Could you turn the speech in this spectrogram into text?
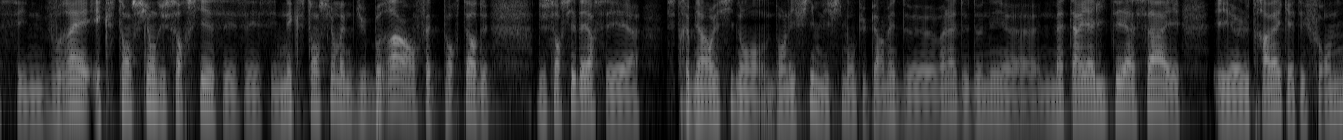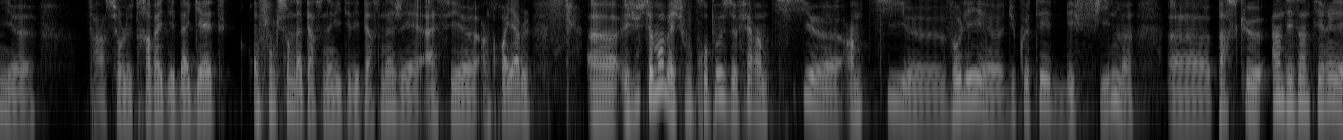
c'est une vraie extension du sorcier. C'est- une extension même du bras, en fait, porteur du, sorcier. D'ailleurs, c'est euh, très bien réussi dans, les films. Les films ont pu permettre de, donner euh, une matérialité à ça et, euh, le travail qui a été fourni sur le travail des baguettes en fonction de la personnalité des personnages est assez euh, incroyable. Euh, justement, bah, je vous propose de faire un petit, euh, un petit volet du côté des films parce que un des intérêts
